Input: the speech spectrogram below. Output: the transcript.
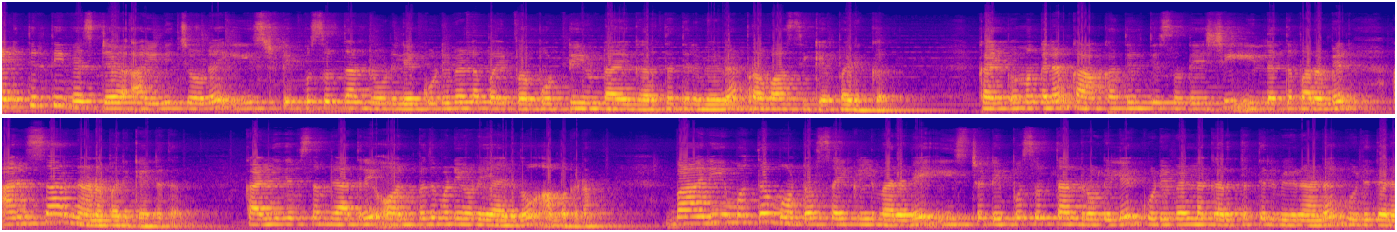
Edathiruthi west Ayinichode east Tippu Sultan റോഡിലെ കുടിവെള്ള പൈപ്പ് പൊട്ടിയുണ്ടായ ഗർത്തത്തിൽ വീണ് പ്രവാസിക്ക് പരിക്ക്. കയ്പമംഗലം കാക്കത്തിരുത്തി സ്വദേശി ഇല്ലത്ത് പറമ്പിൽ അൻസാറിനാണ് പരിക്കേറ്റത്. കഴിഞ്ഞ ദിവസം രാത്രി ഒൻപത് മണിയോടെയായിരുന്നു അപകടം. ഭാര്യയുമൊത്ത് മോട്ടോർ സൈക്കിളിൽ വരവെ ഈസ്റ്റ് ടിപ്പു സുൽത്താൻ റോഡിലെ കുടിവെള്ള ഗർത്തത്തിൽ വീണാണ് ഗുരുതര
